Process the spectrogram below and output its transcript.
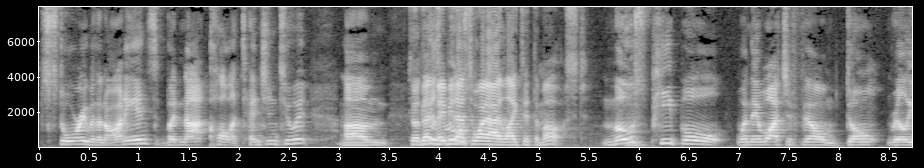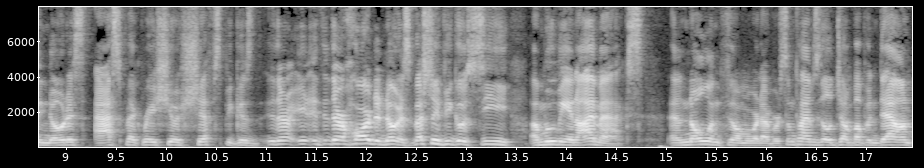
story with an audience, but not call attention to it. Um, So that maybe most- that's why I liked it the most. most people when they watch a film don't really notice aspect ratio shifts because they're they're hard to notice especially if you go see a movie in IMAX a Nolan film or whatever sometimes they'll jump up and down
